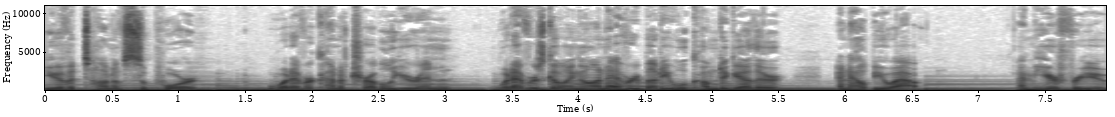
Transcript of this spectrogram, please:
You have a ton of support. Whatever kind of trouble you're in, whatever's going on, everybody will come together and help you out. I'm here for you.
